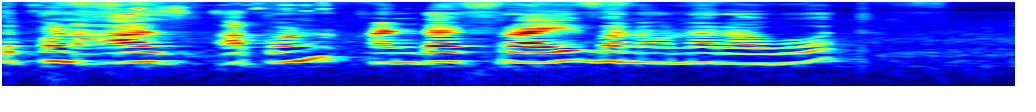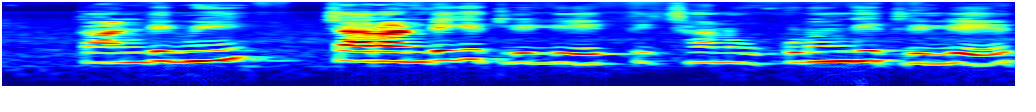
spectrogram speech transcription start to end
तर पण आज आपण अंडा फ्राय बनवणार आहोत. तर अंडी मी चार अंडी घेतलेली आहेत ती छान उकडून घेतलेली आहेत.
